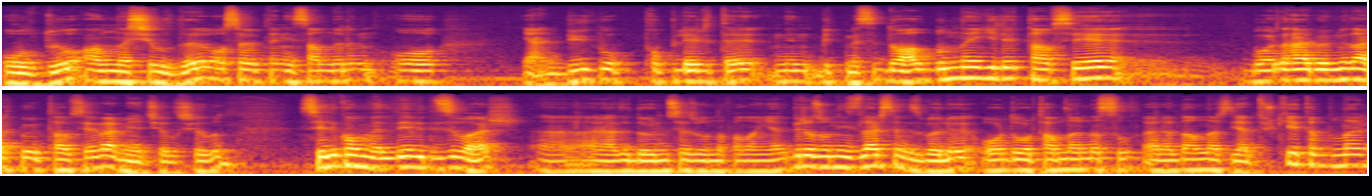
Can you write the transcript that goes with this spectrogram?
olduğu anlaşıldı. O sebepten insanların o yani büyük bir popülaritenin bitmesi doğal. Bununla ilgili tavsiye bu arada her bölümde de artık böyle bir tavsiye vermeye çalışalım. Silicon Valley diye bir dizi var. Ee, herhalde 4. sezonunda falan geldi. Biraz onu izlerseniz böyle orada ortamlar nasıl herhalde anlarsınız. Yani Türkiye tabi bunlar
